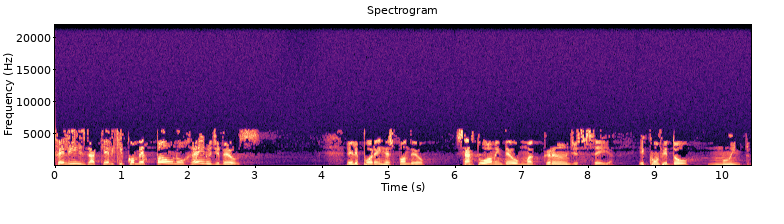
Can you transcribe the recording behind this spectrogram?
feliz aquele que comer pão no reino de Deus. Ele, porém, respondeu: Certo homem deu uma grande ceia e convidou muitos.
